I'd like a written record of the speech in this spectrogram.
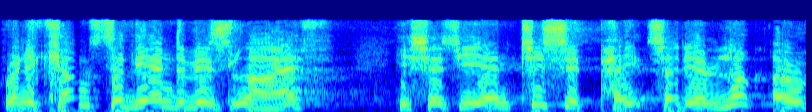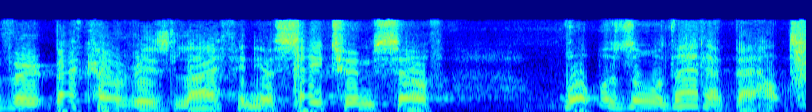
when he comes to the end of his life, he says he anticipates that he'll look over back over his life and he'll say to himself, "What was all that about?"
